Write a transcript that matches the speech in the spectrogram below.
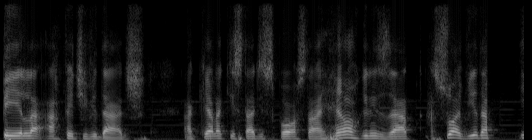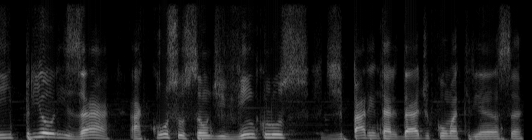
pela afetividade, aquela que está disposta a reorganizar a sua vida e priorizar a construção de vínculos de parentalidade com a criança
